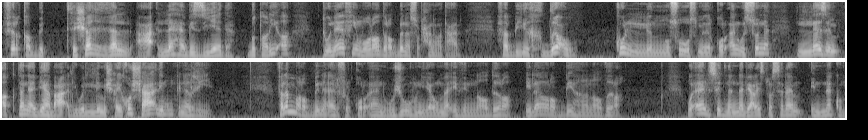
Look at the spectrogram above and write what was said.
فرقة بتشغل عقلها بزيادة بطريقة تنافي مراد ربنا سبحانه وتعالى. فبيخضعوا كل النصوص من القرآن والسنة لازم أقتنع بيها بعقلي واللي مش هيخش عقلي ممكن ألغيه. فلما ربنا قال في القرآن وجوه يومئذ ناظرة إلى ربها ناظرة وقال سيدنا النبي عليه الصلاة والسلام إنكم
